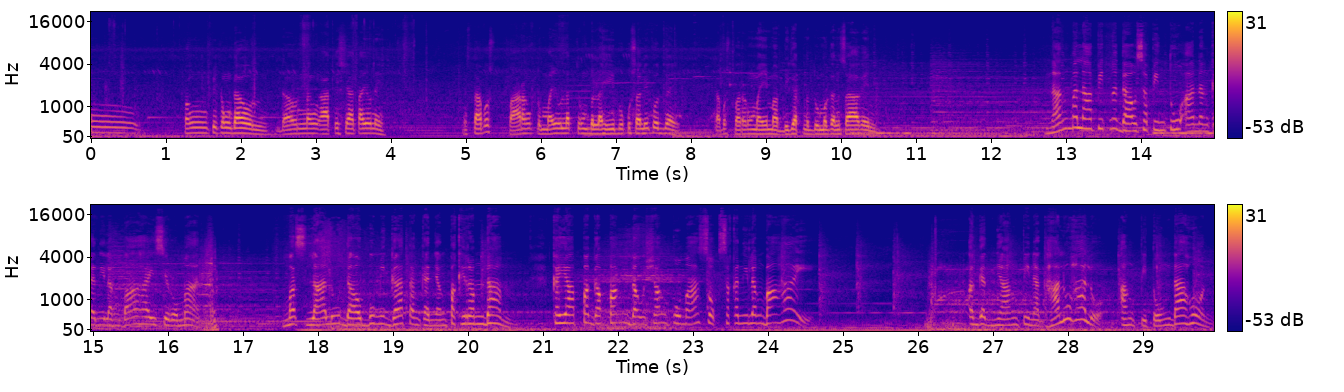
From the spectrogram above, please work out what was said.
pang pitong dahon, dahon ng atis yata yun eh. Tapos parang tumayulat yung balahibo ko sa likod niya eh. Tapos parang may mabigat na dumagan sa akin. Nang malapit na daw sa pintuan ng kanilang bahay si Roman, mas lalo daw bumigat ang kanyang pakiramdam. Kaya pagapang daw siyang pumasok sa kanilang bahay. Agad niyang pinaghalo-halo ang pitong dahon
